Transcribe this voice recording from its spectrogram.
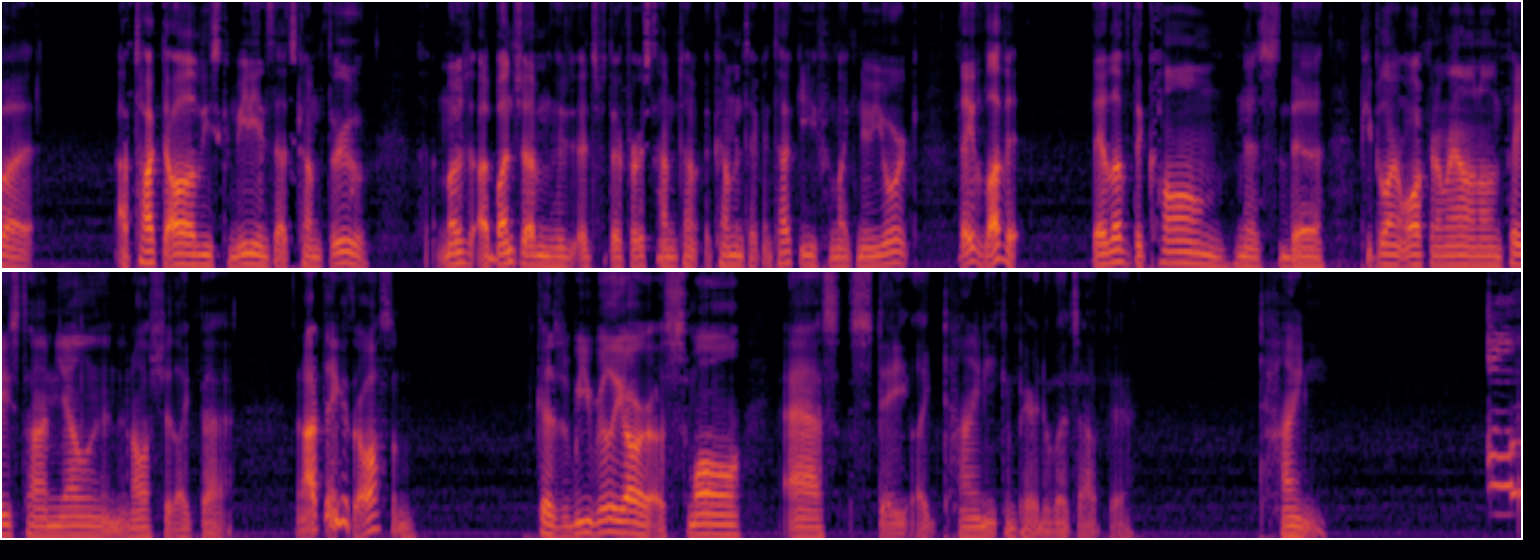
But I've talked to all of these comedians that's come through. Most a bunch of them who it's their first time t- coming to Kentucky from like New York. They love it. They love the calmness. The people aren't walking around on FaceTime yelling and all shit like that. And I think it's awesome. Because we really are a small ass state, like tiny compared to what's out there. Tiny. Oh!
